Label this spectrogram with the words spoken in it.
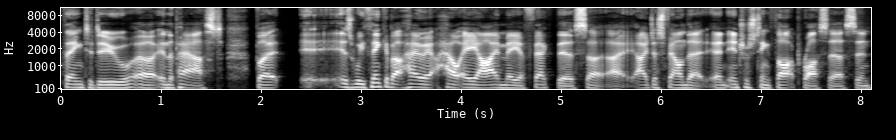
thing to do in the past, but as we think about how how AI may affect this, uh, I, I, just found that an interesting thought process, and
